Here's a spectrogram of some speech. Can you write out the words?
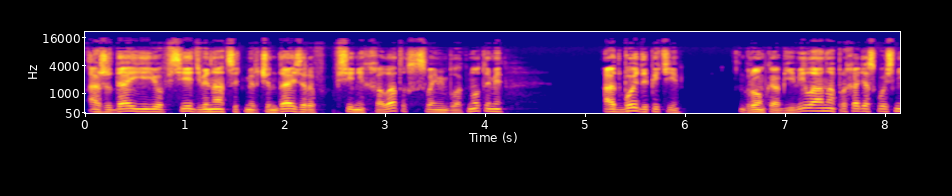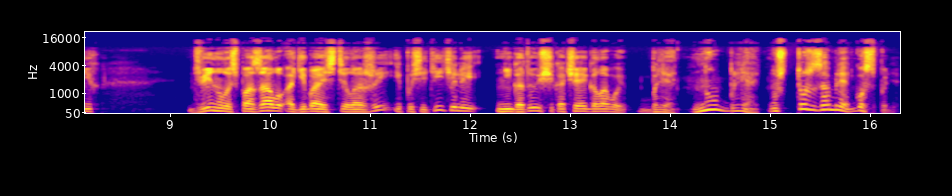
ожидая ее, все двенадцать мерчендайзеров в синих халатах со своими блокнотами. «Отбой до пяти», — громко объявила она, проходя сквозь них. Двинулась по залу, огибая стеллажи и посетителей, негодующе качая головой. «Блядь, ну, блядь, ну что ж за блядь, господи!»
